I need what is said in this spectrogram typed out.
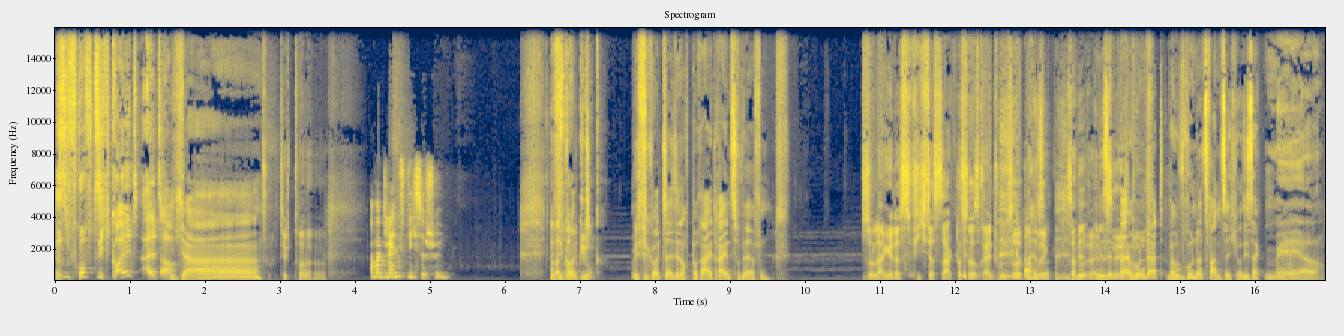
Das sind 50 Gold, Alter. Ja. Relativ teuer. Aber glänzt nicht so schön. Wie Aber viel, Gold, wie viel Gold seid ihr noch bereit reinzuwerfen? Solange das Viech das sagt, dass wir das reintun sollten, Also, machen wir wir, rein. wir sind bei echt doof. 100, bei 120 und sie sagt mehr.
